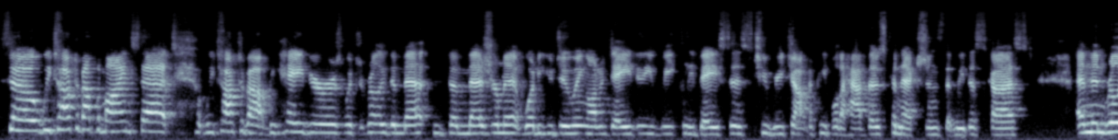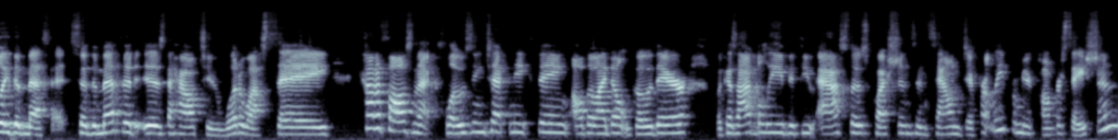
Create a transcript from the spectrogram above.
So we talked about the mindset. We talked about behaviors, which really the me- the measurement. What are you doing on a daily, weekly basis to reach out to people to have those connections that we discussed, and then really the method. So the method is the how to. What do I say? Kind of falls in that closing technique thing. Although I don't go there because I believe if you ask those questions and sound differently from your conversation,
